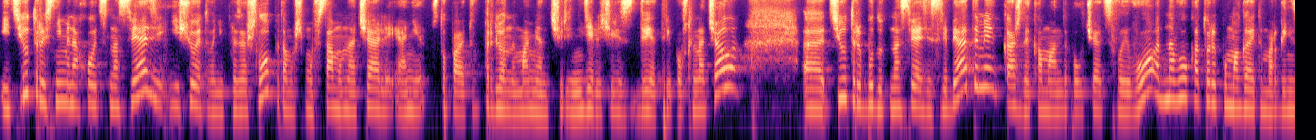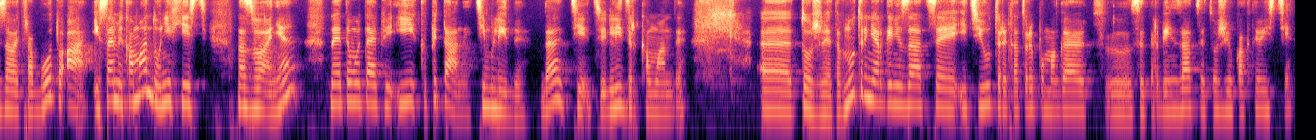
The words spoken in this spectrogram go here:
И тьютеры с ними находятся на связи. Еще этого не произошло, потому что мы в самом начале, и они вступают в определенный момент через неделю, через 2-3 после начала. Тьютеры будут на связи с ребятами, каждая команда получает своего одного, который помогает им организовать работу. А, и сами команды, у них есть название на этом этапе и капитаны, тим-лиды, да, те, те, лидер команды. Э, тоже это внутренняя организация и тьютеры, которые помогают э, с этой организацией тоже ее как-то вести.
